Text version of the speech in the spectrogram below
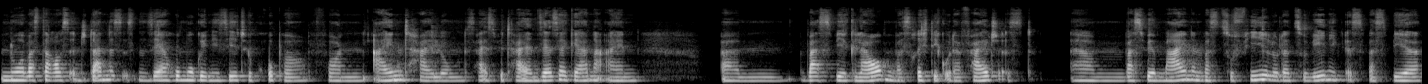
Nur was daraus entstanden ist, ist eine sehr homogenisierte Gruppe von Einteilungen. Das heißt, wir teilen sehr, sehr gerne ein, ähm, was wir glauben, was richtig oder falsch ist, ähm, was wir meinen, was zu viel oder zu wenig ist, was wir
